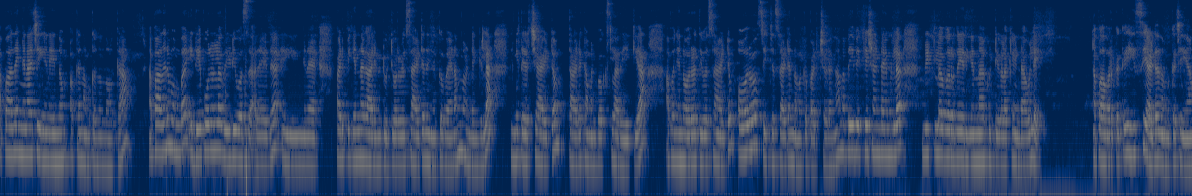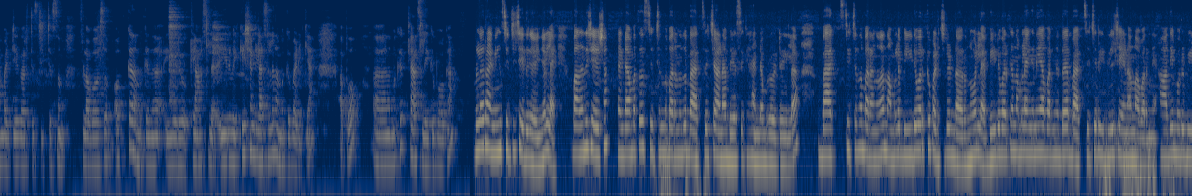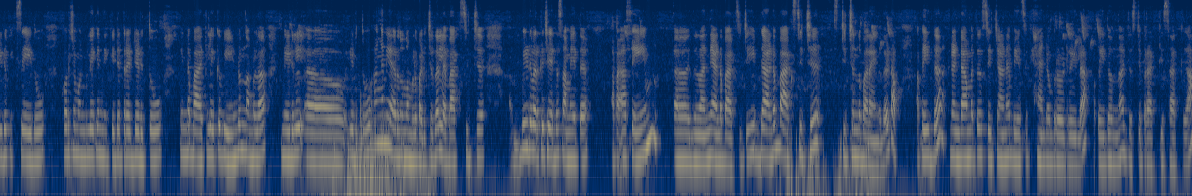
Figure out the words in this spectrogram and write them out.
അപ്പോൾ അതെങ്ങനെയാണ് ചെയ്യണതെന്നും ഒക്കെ നമുക്കൊന്ന് നോക്കാം. അപ്പോൾ അതിനു മുമ്പ് ഇതേപോലുള്ള വീഡിയോസ് അതായത് ഇങ്ങനെ പഠിപ്പിക്കുന്ന കാര്യങ്ങൾ ട്യൂട്ടോറിയൽസ് ആയിട്ട് നിങ്ങൾക്ക് വേണം എന്നുണ്ടെങ്കിൽ നിങ്ങൾ തീർച്ചയായിട്ടും താഴെ കമന്റ് ബോക്സിൽ അറിയിക്കുക. അപ്പോൾ ഞാൻ ഓരോ ദിവസമായിട്ടും ഓരോ സ്റ്റിച്ചസ് ആയിട്ടും നമുക്ക് പഠിച്ചു തുടങ്ങാം. അപ്പോൾ ഈ വെക്കേഷൻ ടൈമിൽ വീട്ടിൽ വെറുതെ ഇരിക്കുന്ന കുട്ടികളൊക്കെ ഉണ്ടാവില്ലേ അപ്പോൾ അവർക്കൊക്കെ ഈസി ആയിട്ട് നമുക്ക് ചെയ്യാൻ പറ്റിയ കുറച്ച് സ്റ്റിച്ചസും ഫ്ലവേഴ്സും ഒക്കെ നമുക്കിന്ന് ഈ ഒരു ക്ലാസ്സിൽ ഈ ഒരു വെക്കേഷൻ ക്ലാസ്സിൽ നമുക്ക് പഠിക്കാം. അപ്പോൾ നമുക്ക് ക്ലാസ്സിലേക്ക് പോകാം. നമ്മൾ റണ്ണിങ് സ്റ്റിച്ച് ചെയ്ത് കഴിഞ്ഞല്ലേ? അപ്പോൾ അതിന് ശേഷം രണ്ടാമത്തെ സ്റ്റിച്ച് എന്ന് പറയുന്നത് ബാക്ക് സ്റ്റിച്ചാണ് ബേസിക് ഹാൻഡ് എംബ്രോയിഡറിയിൽ ബാക്ക് സ്റ്റിച്ച് എന്ന് പറയുന്നത് നമ്മൾ ബീഡ് വർക്ക് പഠിച്ചിട്ടുണ്ടായിരുന്നു അല്ലേ? ബീഡ് വർക്ക് നമ്മൾ എങ്ങനെയാണ് പറഞ്ഞത്? ബാക്ക് സ്റ്റിച്ച് രീതിയിൽ ചെയ്യണമെന്നാണ് പറഞ്ഞത് ആദ്യം ഒരു ബീഡ് ഫിക്സ് ചെയ്തു കുറച്ച് മുൻപിലേക്ക് നീക്കിയിട്ട് ത്രെഡ് എടുത്തു പിന്നെ ബാക്കിലേക്ക് വീണ്ടും നമ്മൾ നീഡിൽ എടുത്തു. അങ്ങനെയായിരുന്നു നമ്മൾ പഠിച്ചത് അല്ലേ? ബാക്ക് സ്റ്റിച്ച് ബീഡ് വർക്ക് ചെയ്ത സമയത്ത്. അപ്പം ആ സെയിം ഇത് തന്നെയാണ് ബാക്ക് സ്റ്റിച്ച് ഇതാണ് ബാക്ക് സ്റ്റിച്ച് സ്റ്റിച്ച് എന്ന് പറയുന്നത് കേട്ടോ അപ്പോൾ ഇത് രണ്ടാമത്തെ സ്റ്റിച്ചാണ് ബേസിക് ഹാൻഡ് എംബ്രോയിഡറിയിൽ അപ്പോൾ ഇതൊന്ന് ജസ്റ്റ് പ്രാക്ടീസ് ആക്കുക.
